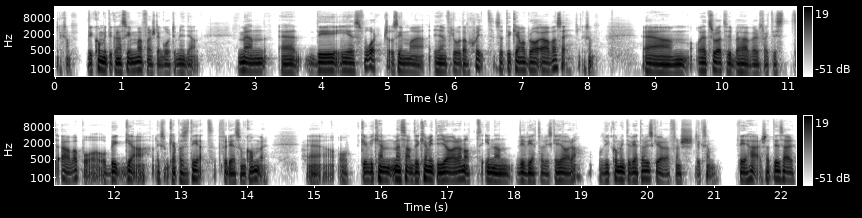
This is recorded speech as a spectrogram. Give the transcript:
Liksom. Vi kommer inte kunna simma förrän den går till midjan. Men eh, det är svårt att simma i en flod av skit. Så att det kan vara bra att öva sig. Liksom. Um, och jag tror att vi behöver faktiskt öva på och bygga liksom, kapacitet för det som kommer. Eh, och vi kan, men samtidigt kan vi inte göra något innan vi vet vad vi ska göra. Och vi kommer inte veta vad vi ska göra förrän liksom, det är här. Så det är så här,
